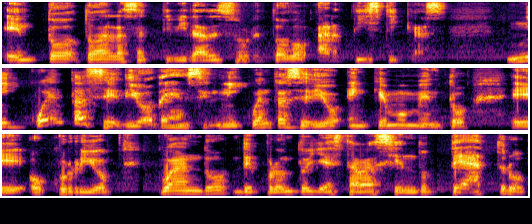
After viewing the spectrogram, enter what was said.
en todas las actividades, sobre todo artísticas ni cuenta se dio Denzel, ni cuenta se dio en qué momento eh, ocurrió cuando de pronto ya estaba haciendo teatro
